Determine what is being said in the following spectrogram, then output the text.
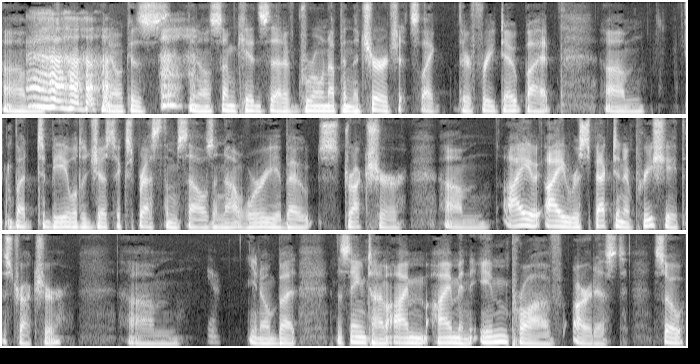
um, you know, because you know some kids that have grown up in the church, it's like they're freaked out by it. Um, but to be able to just express themselves and not worry about structure, um, I I respect and appreciate the structure. Um. You know, but at the same time, I'm I'm an improv artist. So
